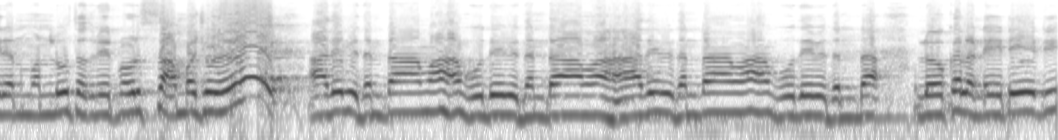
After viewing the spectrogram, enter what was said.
ఇరన్మన్లు చదువు నేర్పినవాడు సాంబచూడు ఆదేవి దండామా భూదేవి దండామా ఆదేవి దామా భూదేవి దండ లోకల నేటేటి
